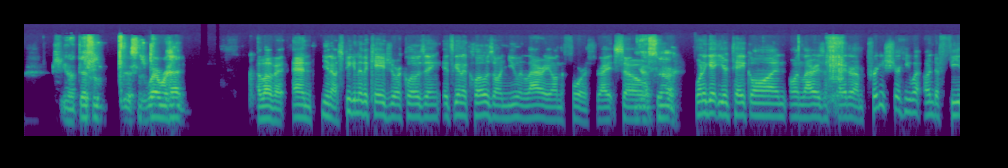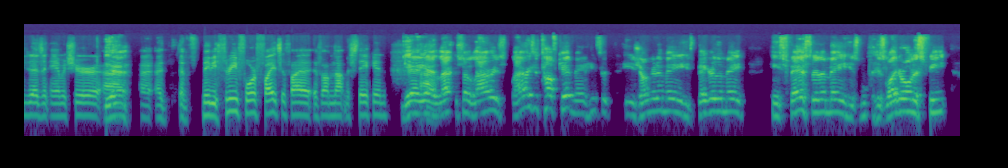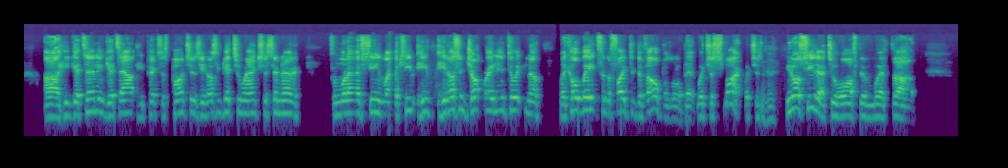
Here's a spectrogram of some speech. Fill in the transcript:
you know, this is this is where we're heading. I love it. And you know, speaking of the cage door closing, it's going to close on you and Larry on the fourth, right? So, yes, sir. Want to get your take on on Larry as a fighter? I'm pretty sure he went undefeated as an amateur. Yeah, uh, uh, maybe three, four fights, if I if I'm not mistaken. Yeah, yeah. Um, so Larry's Larry's a tough kid, man. He's a, he's younger than me. He's bigger than me. He's faster than me. He's he's lighter on his feet. Uh, he gets in and gets out. He picks his punches. He doesn't get too anxious in there. From what I've seen, like he he he doesn't jump right into it. You know, like he'll wait for the fight to develop a little bit, which is smart. Which is mm-hmm. you don't see that too often with uh,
